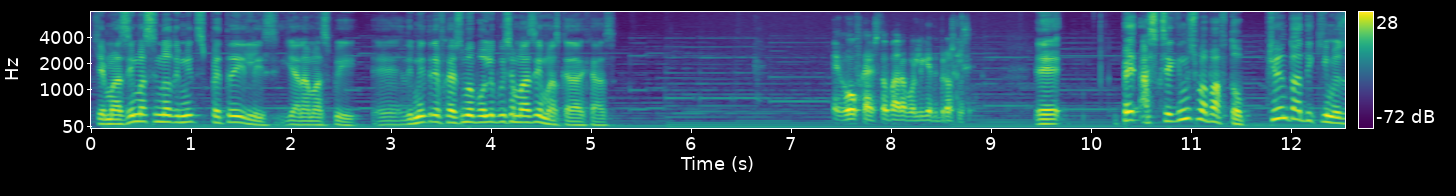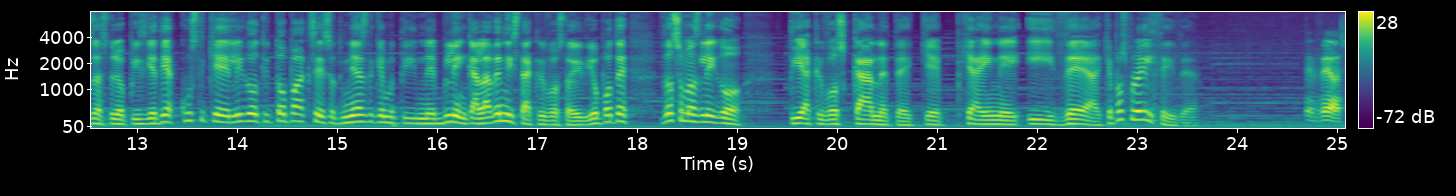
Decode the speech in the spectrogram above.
Και μαζί μας είναι ο Δημήτρης Πετρίλης για να μας πει. Ε, Δημήτρη, ευχαριστούμε πολύ που είσαι μαζί μας καταρχάς. Εγώ ευχαριστώ πάρα πολύ για την πρόσκληση. Ε, Α ξεκινήσουμε από αυτό. Ποιο είναι το αντικείμενο δραστηριοποίησης, Γιατί ακούστηκε λίγο ότι το είπα, ξέρεις, ότι μοιάζεται και με την Blink, αλλά δεν είστε ακριβώς το ίδιο. Οπότε δώσε μας λίγο τι ακριβώς κάνετε και ποια είναι η ιδέα και πώς προήλθε η ιδέα. Βεβαίως.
